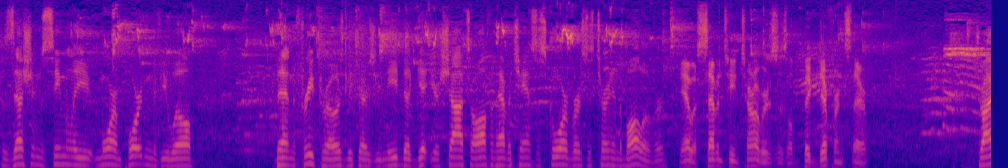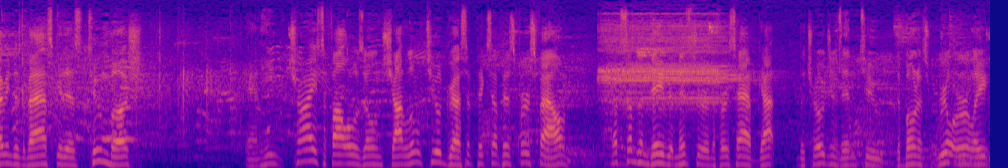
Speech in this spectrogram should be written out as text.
possession is seemingly more important, if you will, than free throws because you need to get your shots off and have a chance to score versus turning the ball over. Yeah, with 17 turnovers, there's a big difference there. Driving to the basket is Toombush and he tries to follow his own shot a little too aggressive, picks up his first foul. That's something Dave Minster in the first half got the Trojans into the bonus real early.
